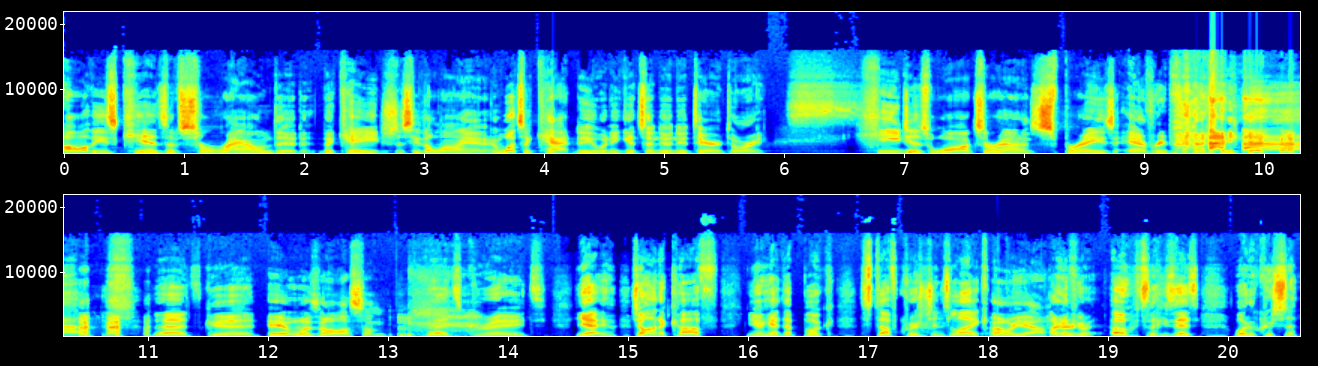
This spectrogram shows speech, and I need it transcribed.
all these kids have surrounded the cage to see the lion. And what's a cat do when he gets into a new territory? He just walks around and sprays everybody. That's good. it was awesome. That's great. Yeah, Jon Acuff, you know, he had that book, Stuff Christians Like. Oh, yeah. I don't know if you're. Oh, so he says, "What do Christians?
